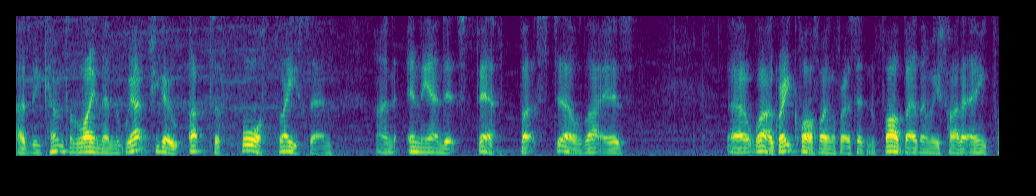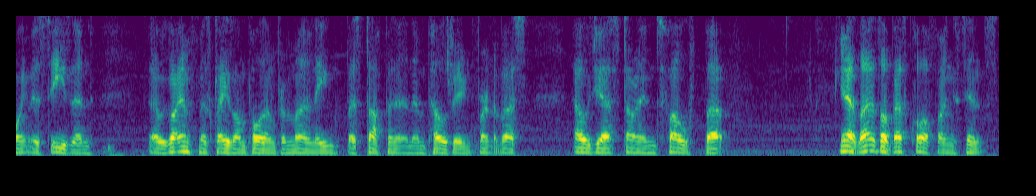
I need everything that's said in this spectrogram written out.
As we come to the line then, we actually go up to 4th place then, and in the end it's 5th, but still that is, uh, well, a great qualifying for us and far better than we've had at any point this season. Uh, we've got Infamous Glaze on pole from Melanie, Verstappen and then Pelger in front of us. LGS down in 12th, but yeah, that is our best qualifying since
